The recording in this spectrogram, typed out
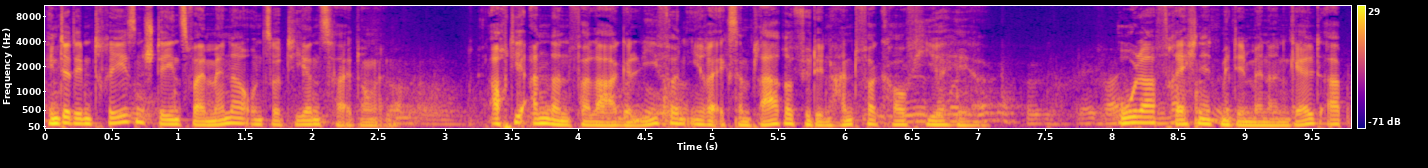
hinter dem Tresen stehen zwei Männer und sortieren Zeitungen. Auch die anderen Verlage liefern ihre Exemplare für den Handverkauf hierher. Olaf rechnet mit den Männern Geld ab,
